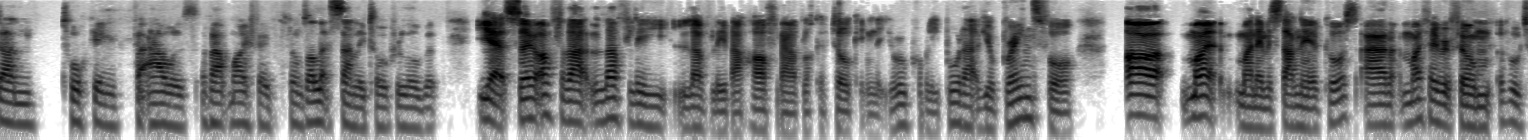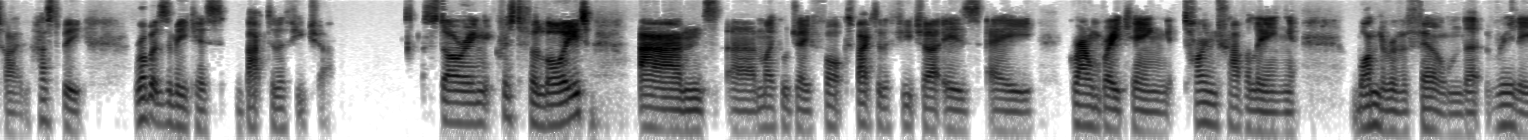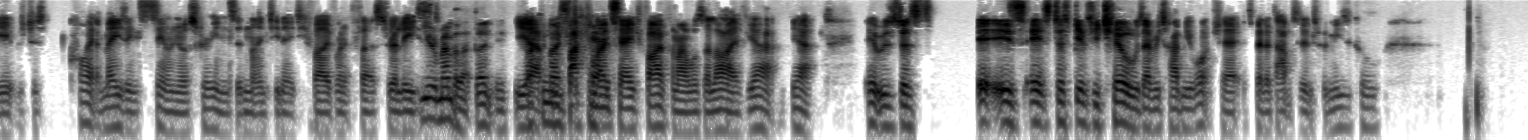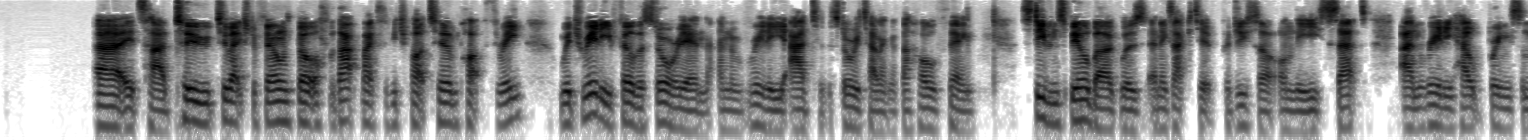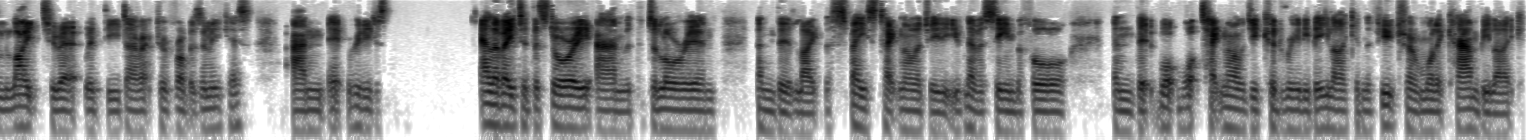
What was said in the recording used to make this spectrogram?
done talking for hours about my favourite films, I'll let Stanley talk for a little bit. Yeah, so after that lovely, lovely about half an hour block of talking that you're all probably bored out of your brains for, uh, my my name is Stanley, of course, and my favourite film of all time has to be Robert Zemeckis' Back to the Future, starring Christopher Lloyd and uh, Michael J. Fox. Back to the Future is a groundbreaking time traveling wonder of a film that really it was just quite amazing to see on your screens in 1985 when it first released. You remember that, don't you? Yeah, back in, back in 1985 when I was alive. Yeah, yeah. It was just, it is, it just gives you chills every time you watch it. It's been adapted into a musical. Uh, it's had two two extra films built off of that, Back to the Future Part Two and Part Three, which really fill the story in and really add to the storytelling of the whole thing. Steven Spielberg was an executive producer on the set and really helped bring some light to it with the director of Robert Zemeckis, and it really just elevated the story and with the DeLorean and the like the space technology that you've never seen before and what what technology could really be like in the future and what it can be like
